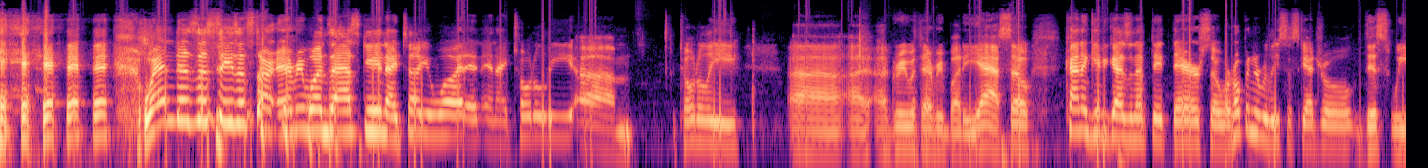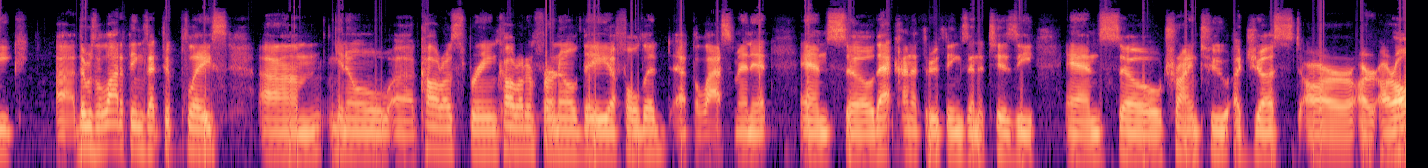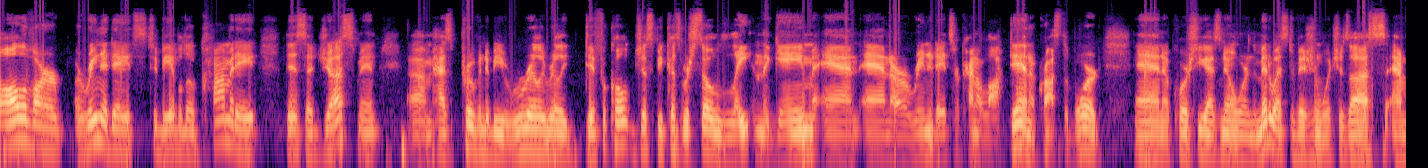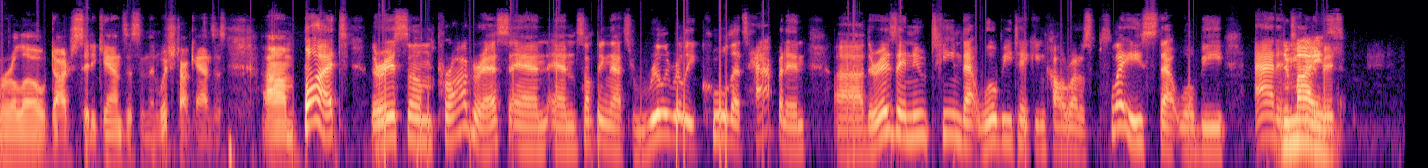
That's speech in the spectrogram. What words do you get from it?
when does the season start? Everyone's asking. I tell you what, and, and I totally um totally uh, I agree with everybody. Yeah, so kind of give you guys an update there. So we're hoping to release a schedule this week. Uh, there was a lot of things that took place. Um, you know, uh, Colorado Spring, Colorado Inferno, they uh, folded at the last minute. And so that kind of threw things in a tizzy. And so trying to adjust our, our, our all of our arena dates to be able to accommodate this adjustment um, has proven to be really, really difficult just because we're so late in the game and, and our arena dates are kind of locked in across the board. And of course, you guys know we're in the Midwest Division, which is us, Amarillo, Dodge City, Kansas, and then Wichita, Kansas. Um, but there is some progress and and something that's really really cool that's happening. Uh, there is a new team that will be taking Colorado's place that will be added Demise. to the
